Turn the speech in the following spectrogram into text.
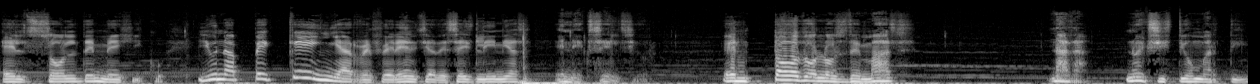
El Sol de México y una pequeña referencia de seis líneas en Excelsior. En todos los demás, nada, no existió Martí,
